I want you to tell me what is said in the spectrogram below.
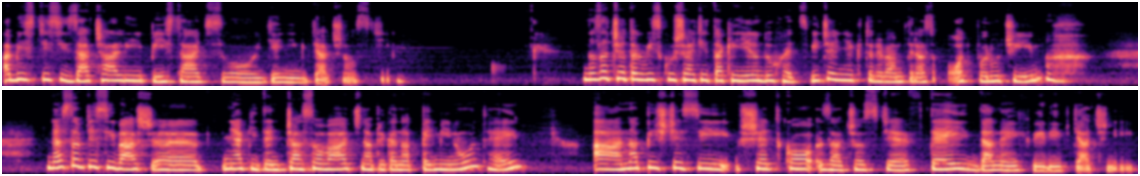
aby ste si začali písať svoj denník vďačnosti. Na začiatok vyskúšajte také jednoduché cvičenie, ktoré vám teraz odporúčim. Nastavte si váš e, nejaký ten časovač, napríklad na 5 minút, hej, a napíšte si všetko, za čo ste v tej danej chvíli vďační.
